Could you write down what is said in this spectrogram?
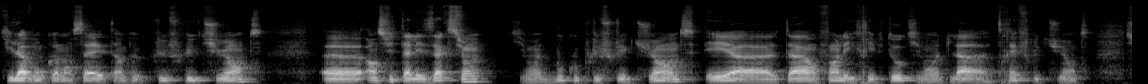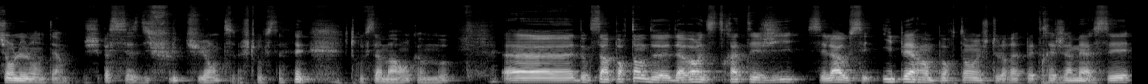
qui là vont commencer à être un peu plus fluctuantes. Euh, ensuite, tu as les actions qui vont être beaucoup plus fluctuantes et euh, tu as enfin les cryptos qui vont être là très fluctuantes sur le long terme. Je sais pas si ça se dit fluctuante, je trouve ça, je trouve ça marrant comme mot. Euh, donc c'est important d'avoir une stratégie, c'est là où c'est hyper important et je te le répéterai jamais assez,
